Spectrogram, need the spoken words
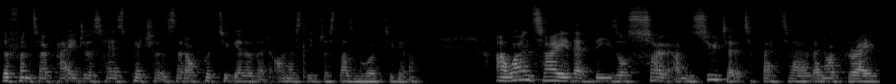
different uh, pages has pictures that are put together that honestly just doesn't work together. I won't say that these are so unsuited, but uh, they're not great.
